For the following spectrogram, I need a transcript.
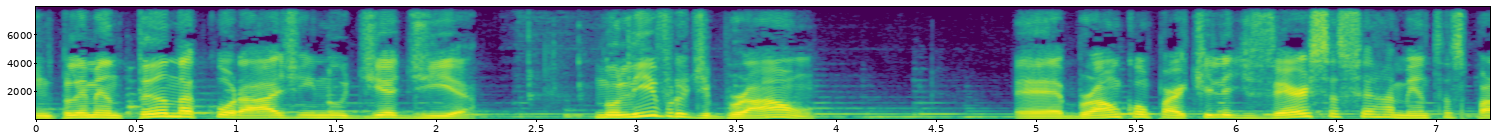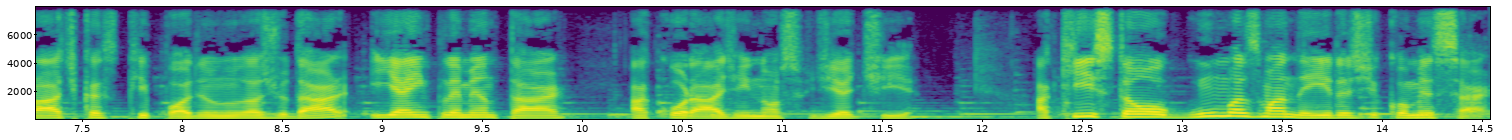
Implementando a coragem no dia a dia. No livro de Brown, é, Brown compartilha diversas ferramentas práticas que podem nos ajudar e a implementar a coragem em nosso dia a dia. Aqui estão algumas maneiras de começar.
